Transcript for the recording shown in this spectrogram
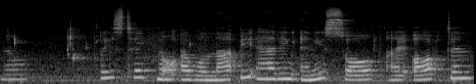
Now, please take note, I will not be adding any salt. I often,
